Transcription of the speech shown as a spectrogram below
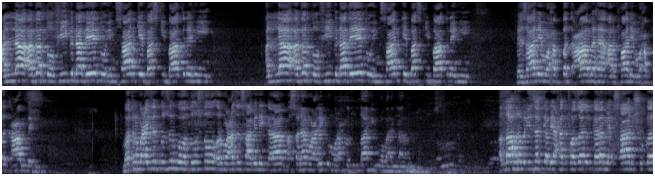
अल्लाह अगर तौफीक ना दे तो इंसान के बस की बात नहीं अल्लाह अगर तौफीक ना दे तो इंसान के बस की बात नहीं फैज़ान मोहब्बत आम है अरफान मोहब्बत आम नहीं मोहतरम इज़्ज़त बुज़ुर्ग और दोस्तों और मुआज़ सामिन कराम, अस्सलाम वालेकुम वरहमतुल्लाहि अल्लाह रब्बुल का बेहद फजल, करम, एहसान, शुक्र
